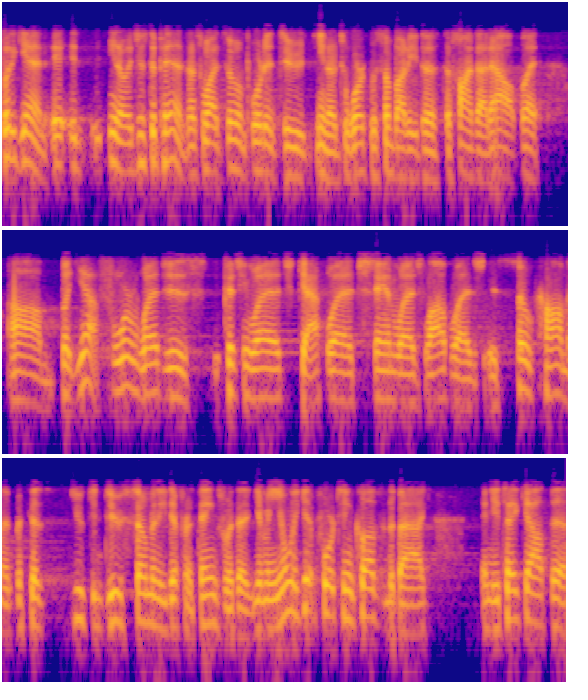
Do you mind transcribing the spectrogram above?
But again, it, it you know it just depends. That's why it's so important to you know to work with somebody to to find that out. But um, but yeah, four wedges, pitching wedge, gap wedge, sand wedge, lob wedge is so common because you can do so many different things with it. I mean, you only get 14 clubs in the bag, and you take out the,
